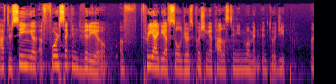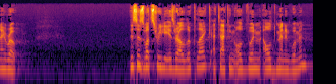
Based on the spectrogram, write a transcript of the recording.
after seeing a, a four second video of three IDF soldiers pushing a Palestinian woman into a jeep. And I wrote, This is what's really Israel look like, attacking old, women, old men and women.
